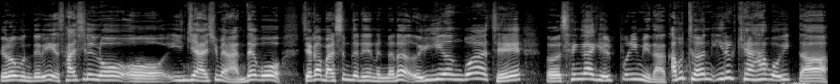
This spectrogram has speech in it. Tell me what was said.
여러분들이 사실로 어, 인지하시면 안 되고 제가 말씀드리는 거는 의견과 제 어, 생각일 뿐입니다. 아무튼 이렇게 하고 있다.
